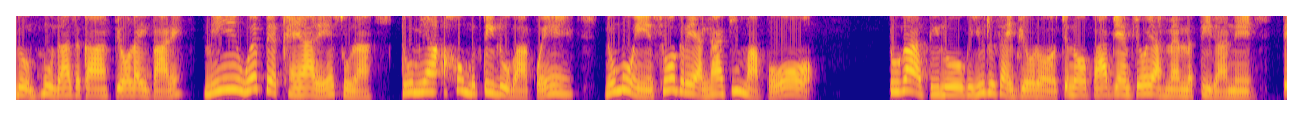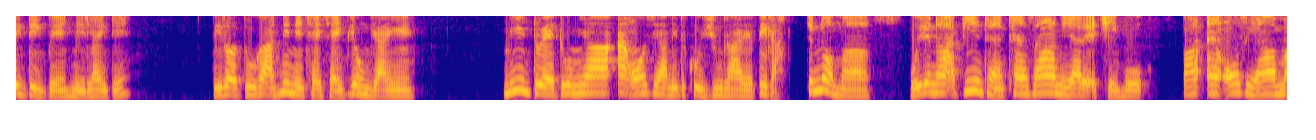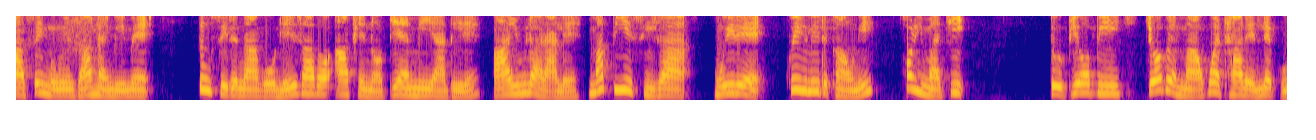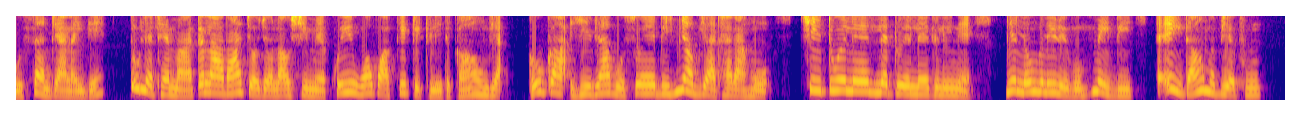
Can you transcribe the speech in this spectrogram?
လို့မှုသားစကားပြောလိုက်ပါတယ်။မင်းဝက်ပက်ခံရတယ်ဆိုတာဒူများအဟုတ်မသိလို့ပါကွယ်။နှုံးမို့ရင်စောကလေးကလာကြည့်မှာပေါ့။သူကဒီလိုဂယုတစိုက်ပြောတော့ကျွန်တော်ဘာပြန်ပြောရမှန်းမသိတာနဲ့တိတ်တိတ်ပဲနေလိုက်တယ်။ဒီတော့သူကနှစ်နှစ်ချိုက်ချိုက်ပြုံးပြရင်မင်းအတွက်တို့များအံ့ဩစရာလေးတစ်ခုယူလာတယ်သိလား။ကျွန်တော်မှ ဝေဒနာအပြင်းထန်ခံစားနေရတဲ့အချိန်မို့ဘာအံ့ဩစရာမှစိတ်မဝင်စားနိုင်ပေမဲ့သူ့စေတနာကိုလေးစားသောအဖြစ်တော့ပြန်မေးရသေးတယ်။ဘာယူလာတာလဲ။မတ်ပြည့်စီကမွေးတဲ့ခွေးကလေးတစ်ကောင်လေးဟောဒီမှာကြည့်သူပြောပြီးကြောဘက်မှာဝှက်ထားတဲ့လက်ကိုဆန့်ပြလိုက်တယ်။သူ့လက်ထဲမှာတလာသားကြော်ကြော်လောက်ရှိမဲ့ခွေးဝဝကိတ်ကိတ်ကလေးတစ်ကောင်ဗျ။ဂုတ်ကအရေပြားကိုဆွဲပြီးမြှောက်ပြထားတာမို့ခြေတွဲလဲလက်တွဲလဲကလေးနဲ့မျက်လုံးကလေးတွေကိုမှိတ်ပြီးအအိတ်တောင်မပြတ်ဘူး။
